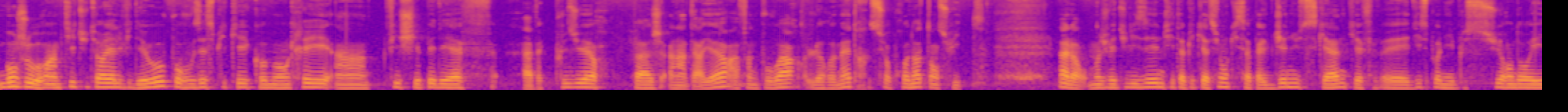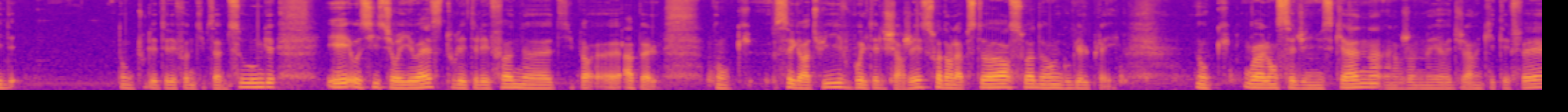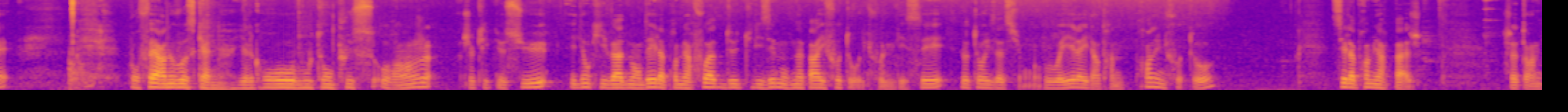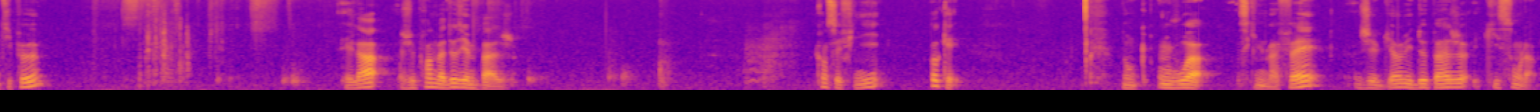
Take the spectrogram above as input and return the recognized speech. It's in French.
Bonjour, un petit tutoriel vidéo pour vous expliquer comment créer un fichier PDF avec plusieurs pages à l'intérieur afin de pouvoir le remettre sur Pronote ensuite. Alors, moi je vais utiliser une petite application qui s'appelle GenusScan qui est disponible sur Android, donc tous les téléphones type Samsung, et aussi sur iOS, tous les téléphones euh, type euh, Apple. Donc c'est gratuit, vous pouvez le télécharger soit dans l'App Store, soit dans Google Play. Donc on va lancer GenuScan. Alors j'en avais déjà un qui était fait. Pour faire un nouveau scan, il y a le gros bouton plus orange. Je clique dessus et donc il va demander la première fois d'utiliser mon appareil photo. Il faut lui laisser l'autorisation. Vous voyez là, il est en train de prendre une photo. C'est la première page. J'attends un petit peu. Et là, je vais prendre ma deuxième page. Quand c'est fini, OK. Donc on voit ce qu'il m'a fait. J'ai bien mes deux pages qui sont là.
